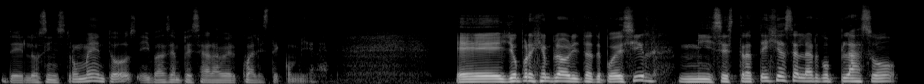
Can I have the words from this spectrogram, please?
de los instrumentos y vas a empezar a ver cuáles te convienen. Eh, yo, por ejemplo, ahorita te puedo decir, mis estrategias a largo plazo,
